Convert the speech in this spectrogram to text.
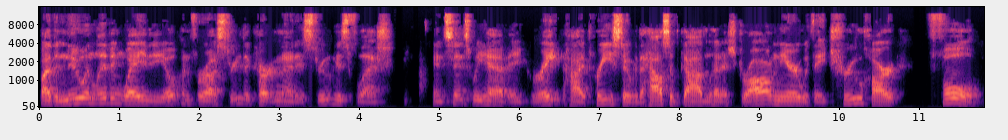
by the new and living way that he opened for us through the curtain that is through his flesh and since we have a great high priest over the house of God, let us draw near with a true heart full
